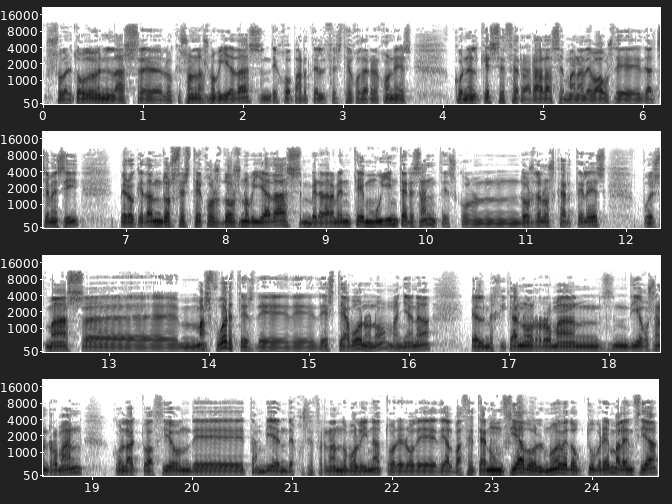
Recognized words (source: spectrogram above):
sobre todo en las, eh, lo que son las novilladas. Dejo aparte el festejo de Rejones con el que se cerrará la semana de Baus de, de Alchemesí, pero quedan dos festejos, dos novilladas verdaderamente muy interesantes, con dos de los carteles pues más, eh, más fuertes de, de- de este abono, ¿no? Mañana el mexicano Román, Diego San Román, con la actuación de, también de José Fernando Molina, torero de, Albacete, anunciado el 9 de octubre en Valencia,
